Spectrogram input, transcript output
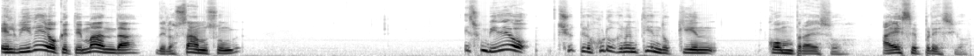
El video que te manda de los Samsung es un video, yo te lo juro que no entiendo quién compra eso a ese precio.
